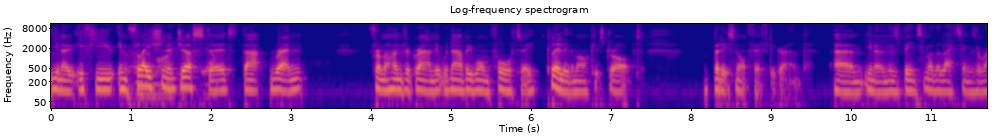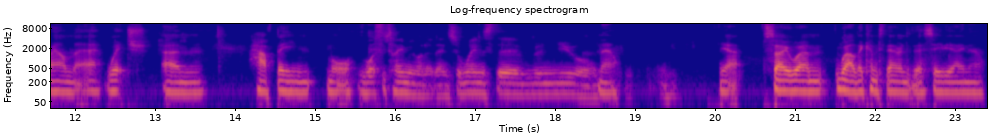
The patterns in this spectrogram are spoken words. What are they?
you know, if you inflation market, adjusted that rent from 100 grand, it would now be 140. Clearly, the market's dropped, but it's not 50 grand. Um, you know, and there's been some other lettings around there which um, have been more What's the timing on it then? So when's the renewal? now. Yeah. So, um, well, they come to their end of their CVA now.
